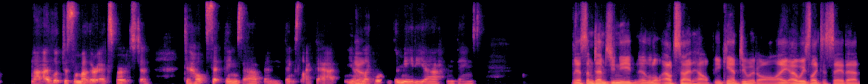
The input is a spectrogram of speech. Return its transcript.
I look to some other experts to to help set things up and things like that. You know, yeah. like work with the media and things. Yeah, sometimes you need a little outside help. You can't do it all. I, I always like to say that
